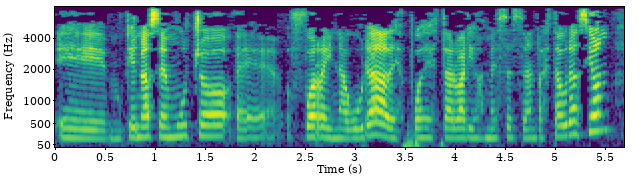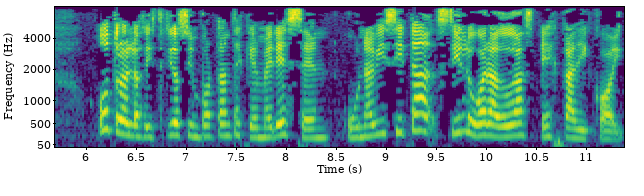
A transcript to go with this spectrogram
que no hace mucho fue reinaugurada después de estar varios meses en restauración. Otro de los distritos importantes que merecen una visita, sin lugar a dudas, es Kadikoy.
